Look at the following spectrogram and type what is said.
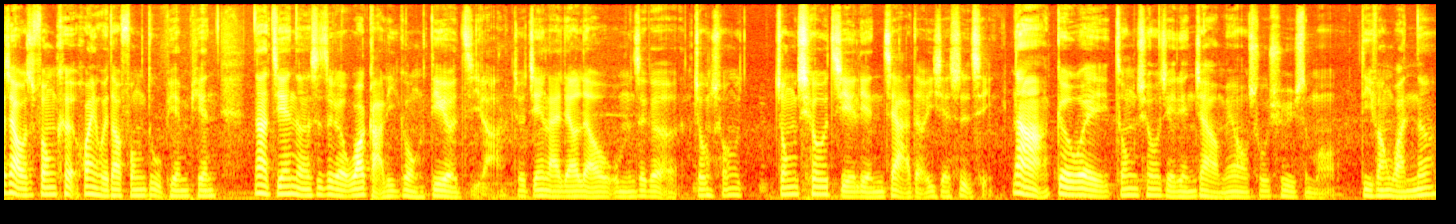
家好，我是风客，欢迎回到风度翩翩。那今天呢是这个哇嘎利贡第二集啦，就今天来聊聊我们这个中秋中秋节连假的一些事情。那各位中秋节连假有没有出去什么地方玩呢？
